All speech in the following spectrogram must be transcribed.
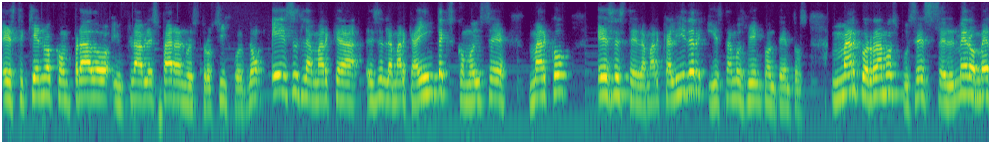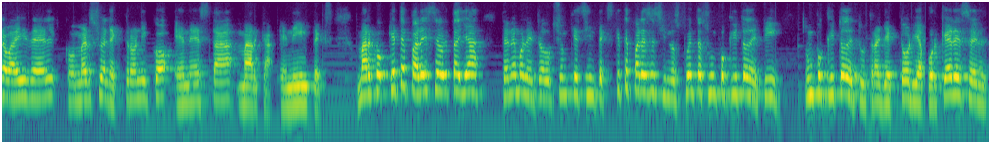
Este, ¿quién no ha comprado inflables para nuestros hijos? ¿No? Esa es la marca, esa es la marca Intex, como dice Marco es este, la marca líder y estamos bien contentos. Marco Ramos, pues es el mero mero ahí del comercio electrónico en esta marca, en Intex. Marco, ¿qué te parece? Ahorita ya tenemos la introducción que es Intex. ¿Qué te parece si nos cuentas un poquito de ti? un poquito de tu trayectoria, porque eres el,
